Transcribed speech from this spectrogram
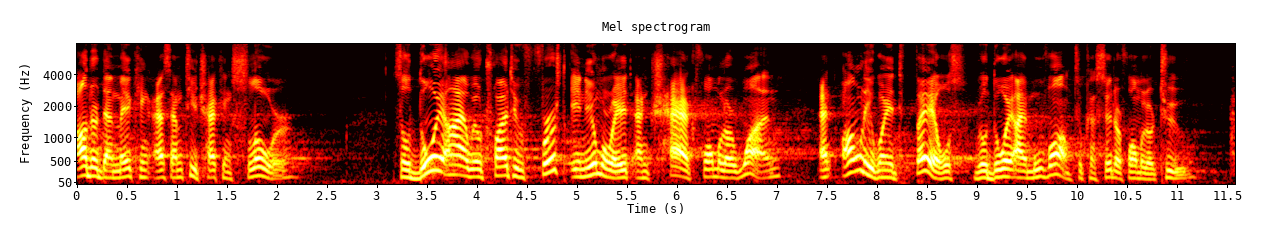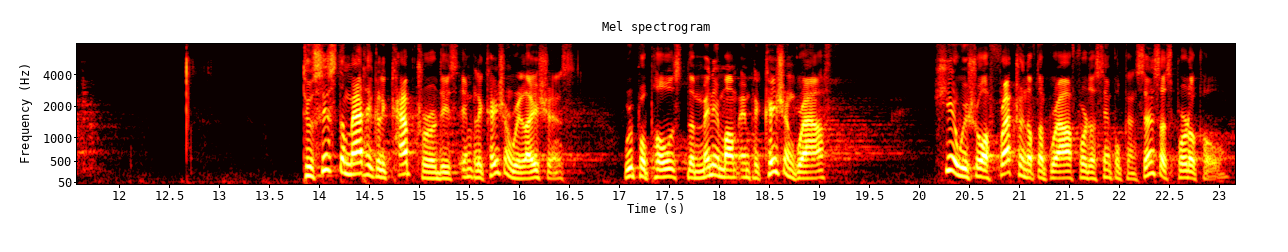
other than making SMT checking slower. So Duo AI will try to first enumerate and check Formula 1, and only when it fails will Duo AI move on to consider Formula 2. To systematically capture these implication relations, we propose the minimum implication graph here we show a fraction of the graph for the simple consensus protocol.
